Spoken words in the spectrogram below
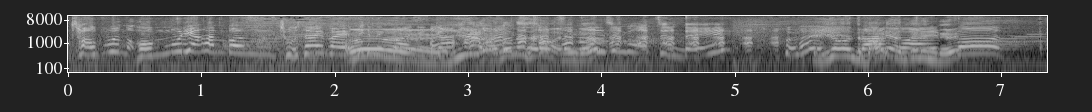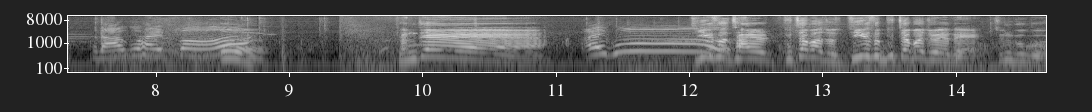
저분 업무량 한번 조사해봐야 되는 거 예, 아닌가? 일을 안 하는 사람 아닌가요? 하신 것 같은데. 이상한데 말이 안 되는데. 할 뻔. 라고 할 뻔. 응. 견제 아이고. 뒤에서 잘 붙잡아줘 뒤에서 붙잡아줘야 돼 준구구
